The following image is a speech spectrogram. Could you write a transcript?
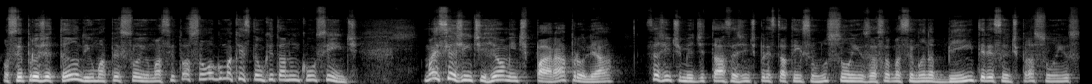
você projetando em uma pessoa, em uma situação, alguma questão que está no inconsciente. Mas se a gente realmente parar para olhar, se a gente meditar, se a gente prestar atenção nos sonhos, essa é uma semana bem interessante para sonhos,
